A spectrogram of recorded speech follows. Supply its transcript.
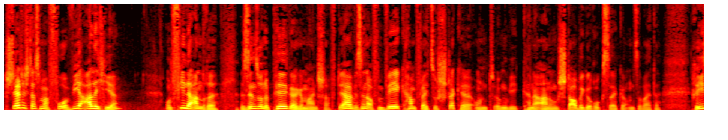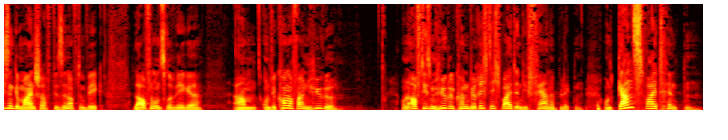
Stellt euch das mal vor, wir alle hier und viele andere sind so eine Pilgergemeinschaft. Ja, wir sind auf dem Weg, haben vielleicht so Stöcke und irgendwie, keine Ahnung, staubige Rucksäcke und so weiter. Riesengemeinschaft, wir sind auf dem Weg, laufen unsere Wege ähm, und wir kommen auf einen Hügel. Und auf diesem Hügel können wir richtig weit in die Ferne blicken. Und ganz weit hinten,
